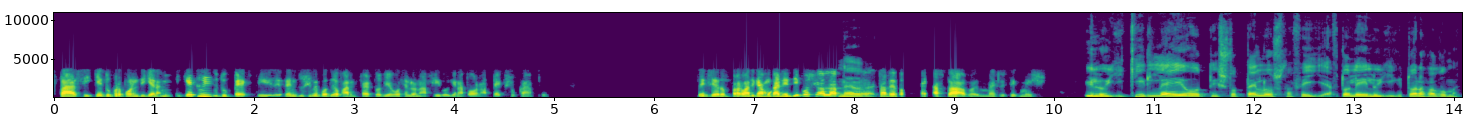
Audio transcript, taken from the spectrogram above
στάση και του προπονητή για να μην και του ίδιου του παίκτη. Δεν τους είπε ποτέ ο Φαν Βέερτ ότι εγώ θέλω να φύγω για να πάω να παίξω κάπου. Δεν ξέρω. Πραγματικά μου κάνει εντύπωση, αλλά ναι, τα δεδομένα είναι αυτά μέχρι στιγμής. Η λογική λέει ότι στο τέλος θα φύγει. Αυτό λέει η λογική. Τώρα θα δούμε.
